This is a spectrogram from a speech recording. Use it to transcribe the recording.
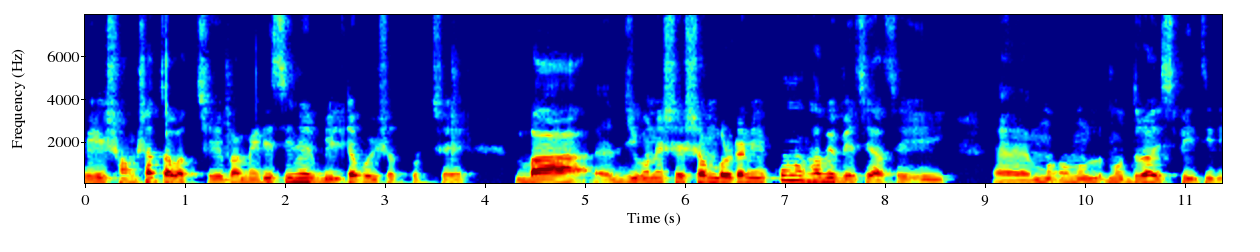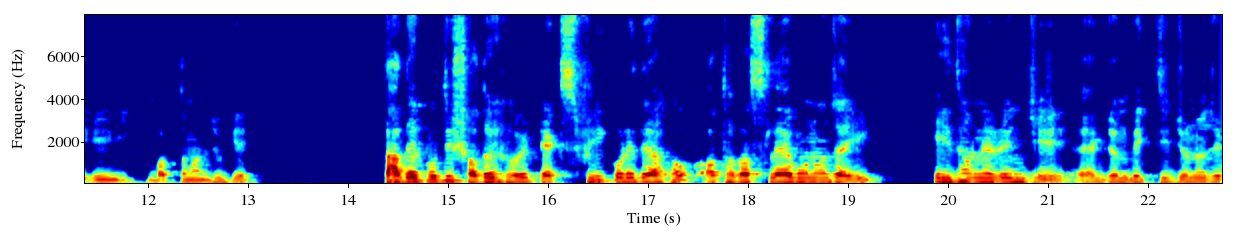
পেয়ে সংসার চালাচ্ছে বা মেডিসিনের বিলটা পরিশোধ করছে বা জীবনের শেষ সম্বলটা নিয়ে কোনোভাবে বেঁচে আছে এই মুদ্রাস্ফীতির এই বর্তমান যুগে, তাদের প্রতি সদয় হয়ে ট্যাক্স ফ্রি করে দেয়া হোক অথবা স্ল্যাব অনুযায়ী এই ধরনের রেঞ্জে একজন ব্যক্তির জন্য যে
